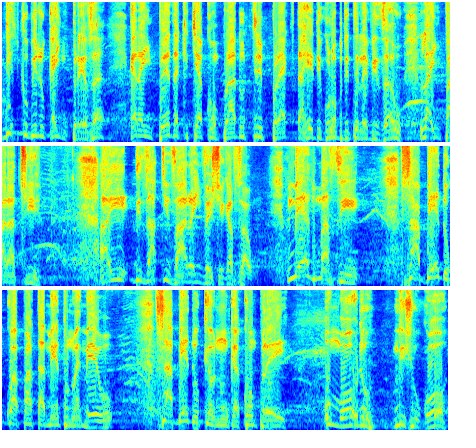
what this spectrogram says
descobriram que a empresa era a empresa que tinha comprado o triplex da Rede Globo de televisão lá em Paraty. Aí desativaram a investigação. Mesmo assim, sabendo que o apartamento não é meu, sabendo que eu nunca comprei, o Moro me julgou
